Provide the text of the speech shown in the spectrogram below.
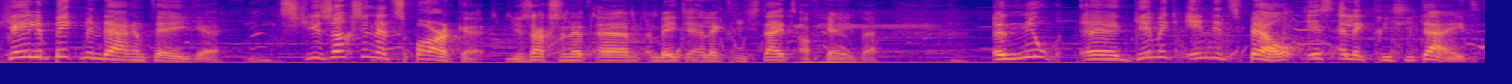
Gele Pikmin daarentegen. Je zag ze net sparken. Je zag ze net ehm, een beetje elektriciteit afgeven. Een nieuw eh, gimmick in dit spel is elektriciteit.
